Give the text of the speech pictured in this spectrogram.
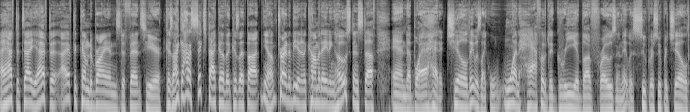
I have to tell you, I have to I have to come to Brian's defense here because I got a six pack of it because I thought you know I'm trying to be an accommodating host and stuff, and uh, boy, I had it chilled. It was like one half of a degree above frozen. It was super super chilled,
